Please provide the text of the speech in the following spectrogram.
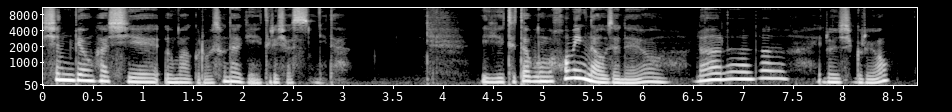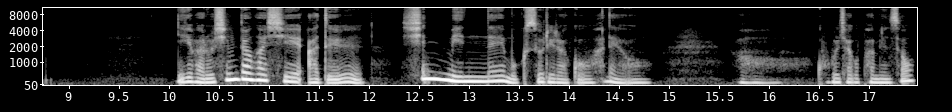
신병하 씨의 음악으로 소나기 들으셨습니다. 이 듣다 보면 허밍 나오잖아요. 라라라 이런 식으로요. 이게 바로 신병하 씨의 아들 신민의 목소리라고 하네요. 어, 곡을 작업하면서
